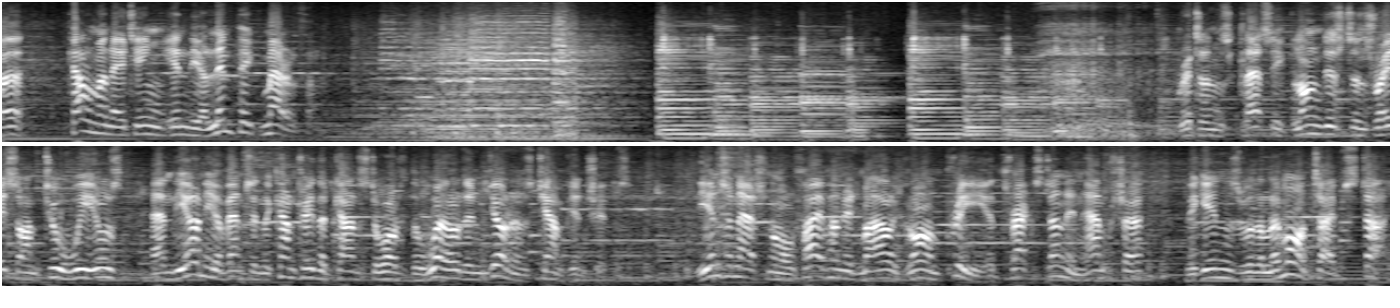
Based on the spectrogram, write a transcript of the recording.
transfer, culminating in the Olympic marathon. Britain's classic long-distance race on two wheels and the only event in the country that counts towards the World Endurance Championships. The International 500-mile Grand Prix at Thruxton in Hampshire begins with a Le Mans type start.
